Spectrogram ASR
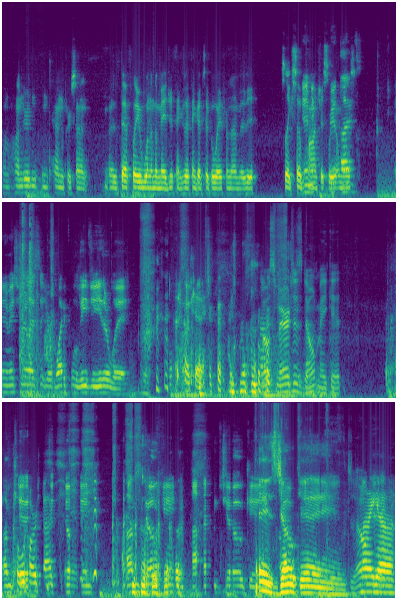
One hundred and ten percent. That's definitely one of the major things I think I took away from that movie. It's like And it makes subconsciously almost. And it makes you realize that your wife will leave you either way. okay. Most marriages don't make it. I'm Cold kidding. hard facts. I'm joking. I'm joking. He's joking. My, Joking. uh,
